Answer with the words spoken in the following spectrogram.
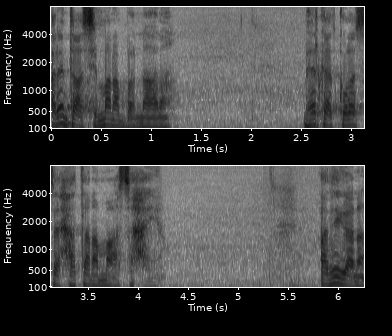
arrintaasi mana bannaana. Meherkaad kula seexatana ma asaxayo adigana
